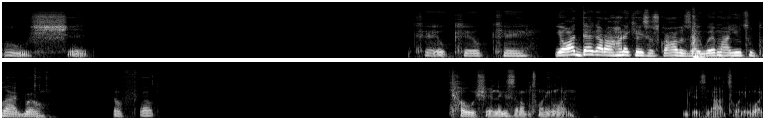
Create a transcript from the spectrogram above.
Oh shit. Okay, okay, okay. Yo, I dead got 100k subscribers. Like, where my YouTube plaque, bro? The fuck? Oh shit, nigga said I'm 21. I'm just not 21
